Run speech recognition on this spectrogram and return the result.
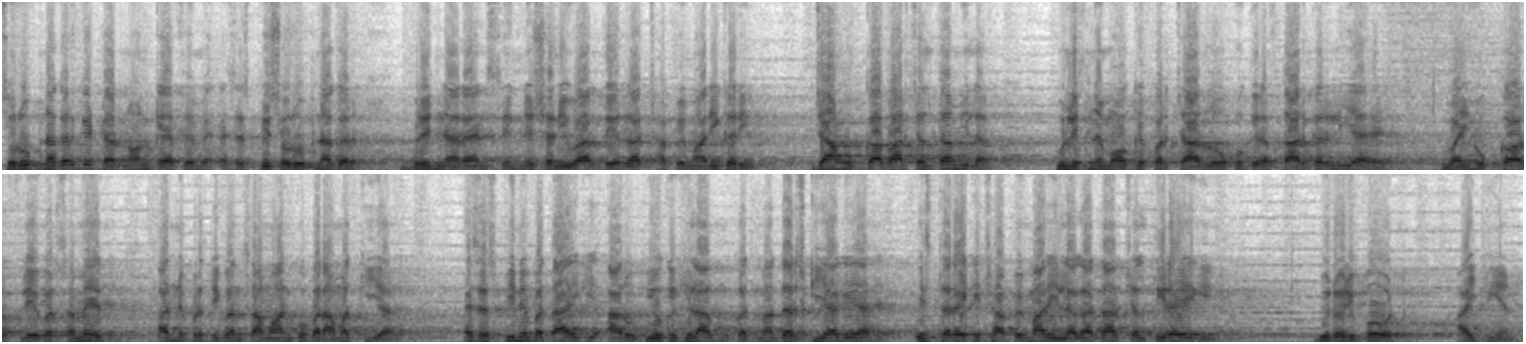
स्वरूप नगर के turn cafe में एसएसपी स्वरूप नगर ब्रिज नारायण सिंह ने शनिवार देर रात छापेमारी करी, जहाँ हुक्का बार चलता मिला। पुलिस ने मौके पर चार लोगों को गिरफ़्तार कर लिया है। वहीं हुक्का और फ्लेवर समेत अन्य प्रतिबंध सामान को बरामद किया। एसएसपी ने बताया कि आरोपियों के खिलाफ मुकदमा दर्ज किया गया है। इस तरह की छापेमारी लगातार चलती रहेगी। Bureau report IPN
